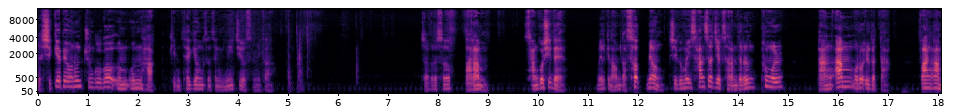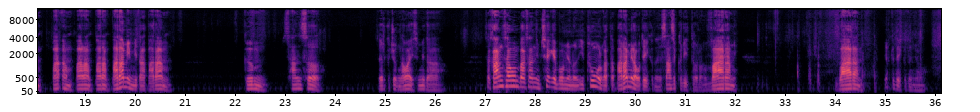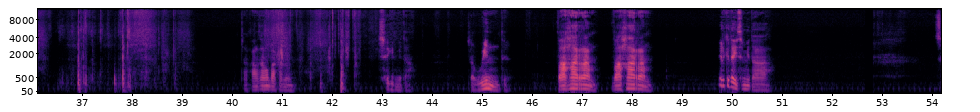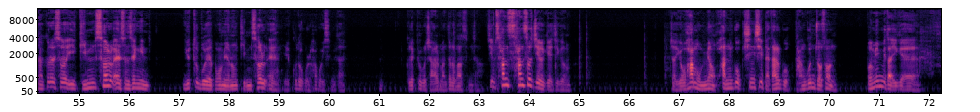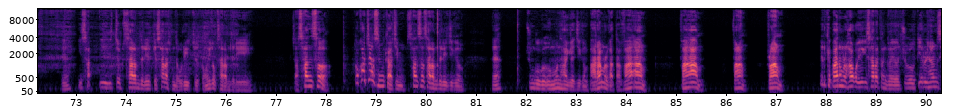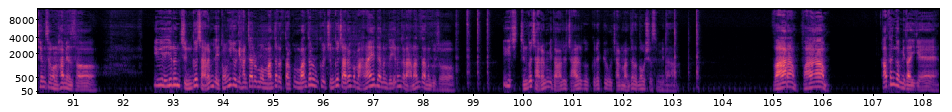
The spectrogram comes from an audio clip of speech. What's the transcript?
예, 쉽게 배우는 중국어 음운학 김태경 선생님이 지었습니다. 자, 그래서 바람, 상고시대 뭐 이렇게 나옵니다. 석명, 지금의 산서 지역 사람들은 풍을 방암으로 읽었다. 방암, 바암, 바람, 바람, 바람입니다. 바람. 금, 산서 자, 이렇게 쭉 나와 있습니다. 자, 강상원 박사님 책에 보면은 이 풍을 갖다 바람이라고 되어 있거든요. 산스크리트어로. 바람이. 바람. 이렇게 되어 있거든요. 자, 강상원 박사님 책입니다. 자, 윈드. 바하람. 바하람. 이렇게 되어 있습니다. 자, 그래서 이 김설애 선생님 유튜브에 보면은 김설애 예, 구독을 하고 있습니다. 그래픽으로 잘 만들어 놨습니다. 지금 산, 산서 지역에 지금 자, 요하 문명, 환국, 신시 배달국, 당군 조선 범입니다, 이게. 예? 이 사, 이, 이쪽 사람들이 이렇게 살았습니다. 우리 저 동이족 사람들이. 자, 산서. 똑같지 않습니까? 지금 산서 사람들이 지금, 예? 중국어 음문학에 지금 바람을 갖다 방암, 방암, 바람, 바람 이렇게 발음을 하고 여기 살았던 거예요. 쭉 띠를 형- 형성을 하면서 이게 이런 증거 자료입니다. 이 동이족이 한자를 뭐 만들었다. 그럼 만들 그 증거 자료가 많아야 되는데 이런 걸 안 한다는 거죠. 이게 지- 증거 자료입니다. 아주 잘 그 그래픽으로 잘 만들어 놓으셨습니다. 바람, 방암 같은 겁니다. 이게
